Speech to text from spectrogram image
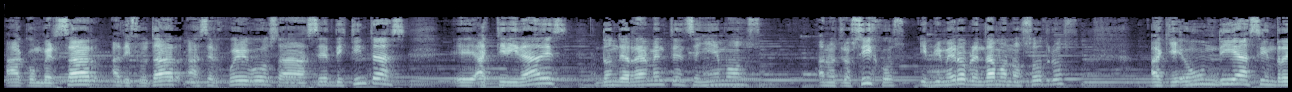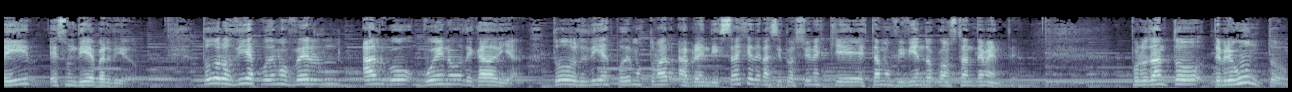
a conversar, a disfrutar, a hacer juegos, a hacer distintas eh, actividades donde realmente enseñemos a nuestros hijos y primero aprendamos nosotros a que un día sin reír es un día perdido. Todos los días podemos ver algo bueno de cada día. Todos los días podemos tomar aprendizaje de las situaciones que estamos viviendo constantemente. Por lo tanto, te pregunto,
